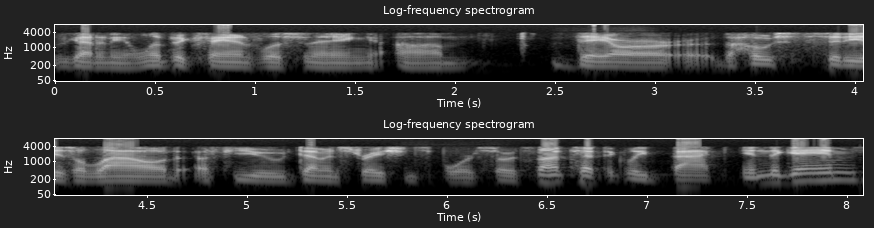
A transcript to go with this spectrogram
we've got any olympic fans listening um, they are the host city is allowed a few demonstration sports so it's not technically back in the games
